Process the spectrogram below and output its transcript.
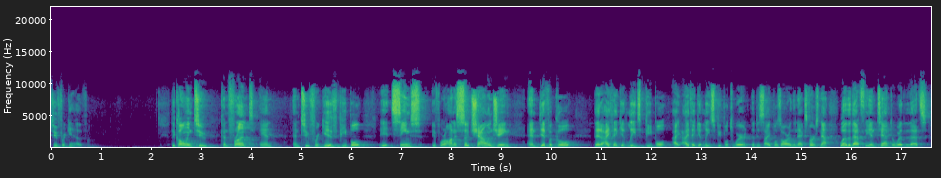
to forgive. The calling to confront and, and to forgive people, it seems, if we're honest, so challenging and difficult that I think it leads people, I, I, think it leads people to where the disciples are in the next verse. Now, whether that's the intent or whether that's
